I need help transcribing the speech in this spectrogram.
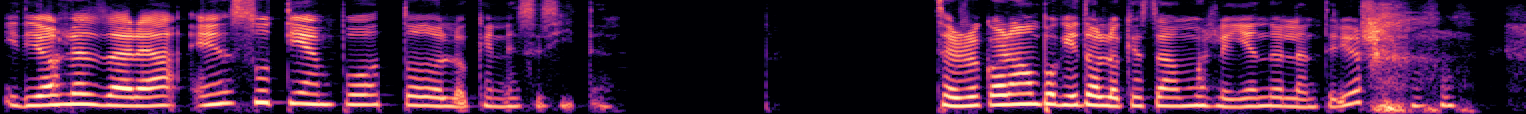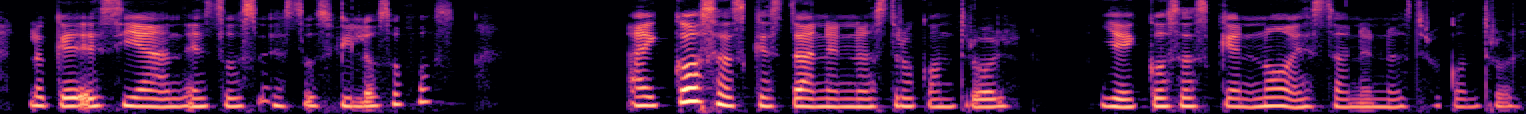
y Dios les dará en su tiempo todo lo que necesiten. ¿Se recuerda un poquito lo que estábamos leyendo en el anterior? lo que decían estos, estos filósofos. Hay cosas que están en nuestro control y hay cosas que no están en nuestro control.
